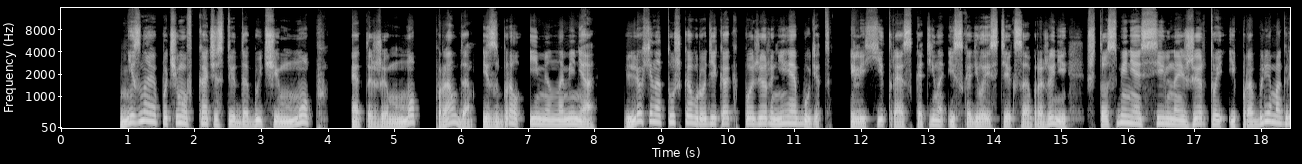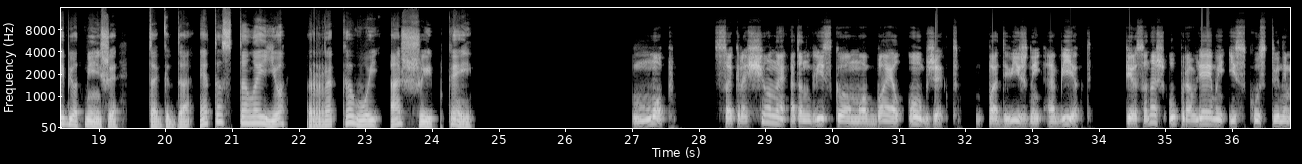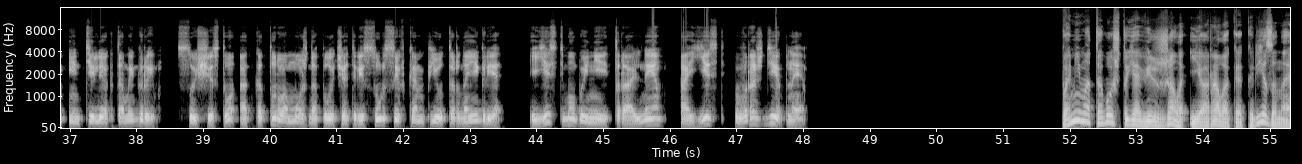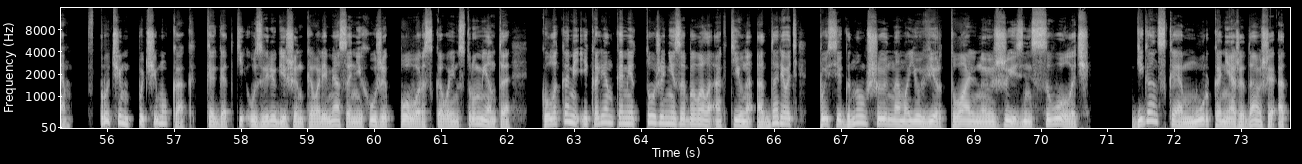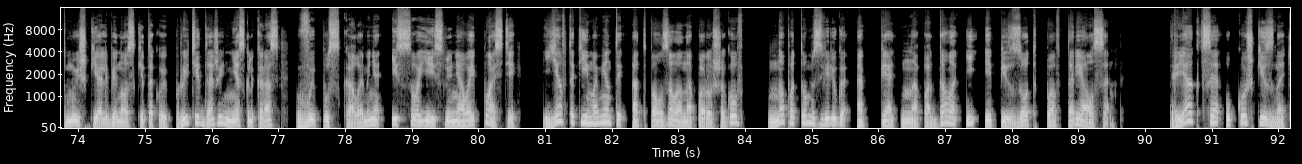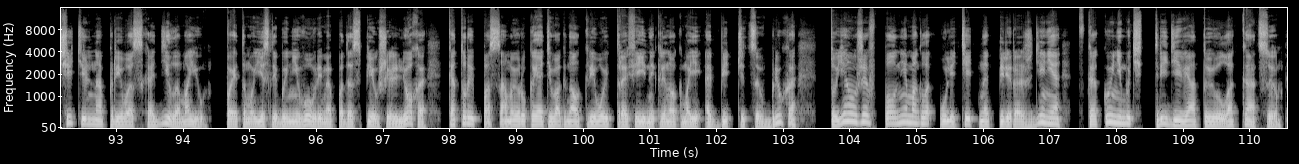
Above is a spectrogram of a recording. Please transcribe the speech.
Не знаю, почему в качестве добычи моб, это же моб, правда, избрал именно меня. Лёхина тушка вроде как пожирнее будет. Или хитрая скотина исходила из тех соображений, что с менее сильной жертвой и проблема гребет меньше. Тогда это стало ее роковой ошибкой. МОБ. Сокращенное от английского Mobile Object. Подвижный объект. Персонаж, управляемый искусственным интеллектом игры. Существо, от которого можно получать ресурсы в компьютерной игре. Есть мобы нейтральные, а есть враждебные. Помимо того, что я визжала и орала как резаная, впрочем, почему как? Коготки у зверюги шинковали мясо не хуже поварского инструмента – Кулаками и коленками тоже не забывала активно одаривать посягнувшую на мою виртуальную жизнь сволочь. Гигантская мурка, не ожидавшая от мышки-альбиноски такой прыти, даже несколько раз выпускала меня из своей слюнявой пасти. Я в такие моменты отползала на пару шагов, но потом зверюга опять нападала, и эпизод повторялся. Реакция у кошки значительно превосходила мою. Поэтому если бы не вовремя подоспевший Леха, который по самой рукояти вогнал кривой трофейный клинок моей обидчицы в брюхо, то я уже вполне могла улететь на перерождение в какую-нибудь тридевятую локацию,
